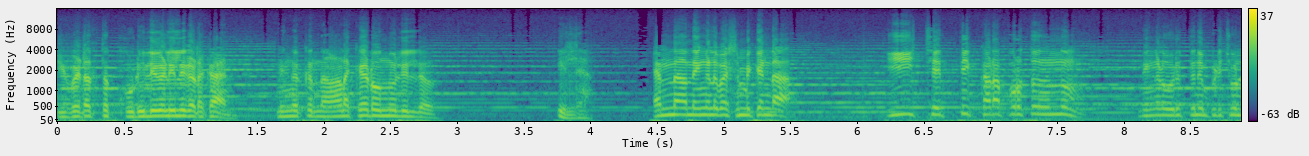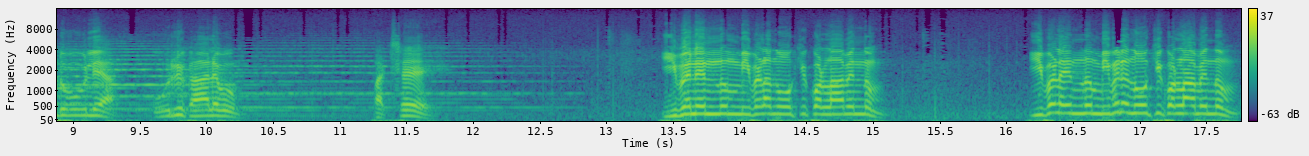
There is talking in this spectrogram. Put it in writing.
ഇവിടത്തെ കുടിലുകളിൽ കിടക്കാൻ നിങ്ങൾക്ക് നാണക്കേടൊന്നുമില്ലല്ലോ. ഇല്ല. എന്നാ നിങ്ങൾ വിഷമിക്കണ്ട. ഈ ചെത്തി കടപ്പുറത്ത് നിന്നും നിങ്ങൾ ഒരുത്തിനും പിടിച്ചോണ്ട് പോവില്ല. ഒരു കാലവും. പക്ഷേ ഇവനെന്നും ഇവളെ നോക്കിക്കൊള്ളാമെന്നും ഇവളെന്നും ഇവനെ നോക്കിക്കൊള്ളാമെന്നും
